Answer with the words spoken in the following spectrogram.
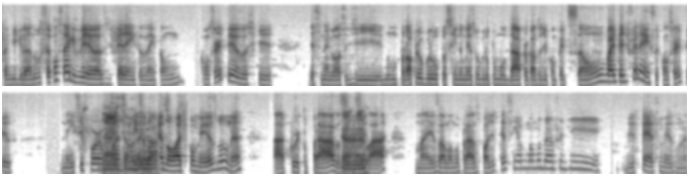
foi migrando, você consegue ver as diferenças, né? Então, com certeza, acho que esse negócio de num próprio grupo, assim, no mesmo grupo mudar por causa de competição, vai ter diferença, com certeza. Nem se for é, uma então, diferença legal. no fenótipo mesmo, né? A curto prazo, assim, uhum. sei lá. Mas a longo prazo pode ter sim alguma mudança de, de espécie mesmo, né?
